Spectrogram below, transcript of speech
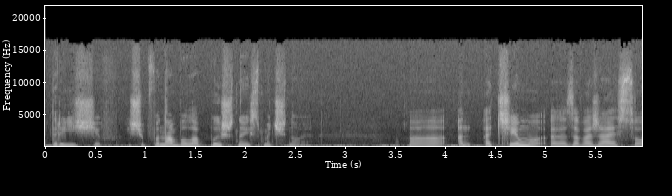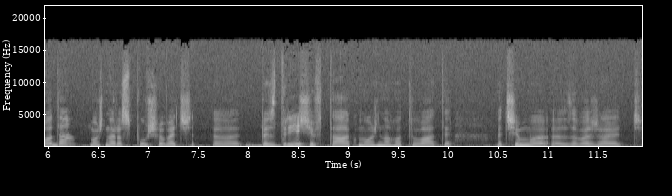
дріжджів, щоб вона була пишною і смачною? А а чим е, заважає сода? Можна розпушувач. Е, без дріжджів так, можна готувати. А чим е, заважають?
